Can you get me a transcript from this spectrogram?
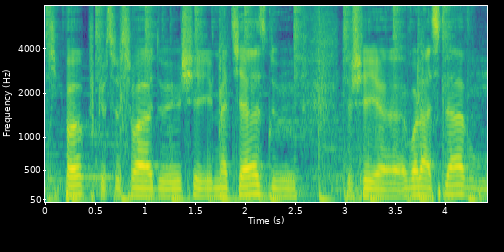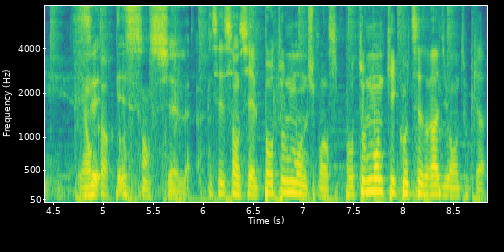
qui pop, que ce soit de chez Mathias, de, de chez euh, voilà, Slav ou, et C'est encore. quoi. essentiel. C'est essentiel pour tout le monde, je pense. Pour tout le monde qui écoute cette radio, en tout cas.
